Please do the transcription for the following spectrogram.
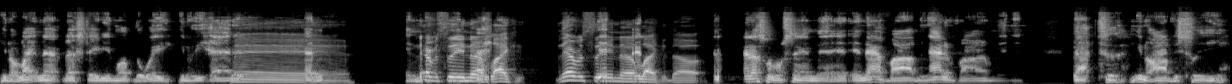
you know, lighting that that stadium up the way you know he had it. And, and, Never seen nothing like it. Never seen yeah, nothing like it, dog. And that's what I'm saying, man. In, in that vibe, in that environment, back to you know, obviously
